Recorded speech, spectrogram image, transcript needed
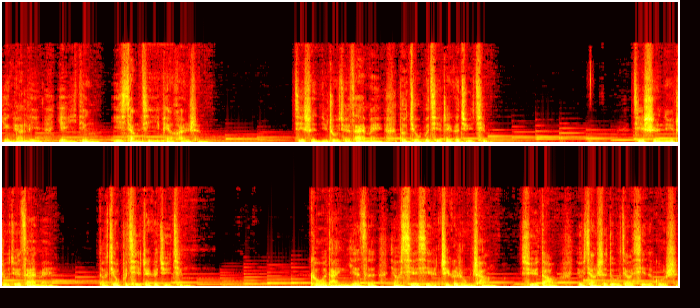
影院里也一定已响起一片鼾声。即使女主角再美，都救不起这个剧情。即使女主角再美，都救不起这个剧情。可我答应叶子要写写这个冗长、絮叨又像是独角戏的故事，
